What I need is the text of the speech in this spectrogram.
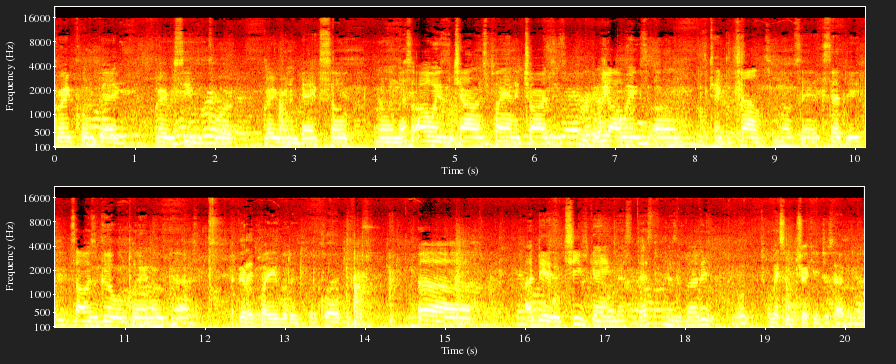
great quarterback, great receiving corps, great running back. So um, that's always a challenge playing the Chargers. But we always um, take the challenge, you know what I'm saying? Accept it. It's always a good one playing those guys. You ever played with a, with a club? Uh, I did a Chiefs game. That's that's that's about it. What makes it tricky? Just having to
